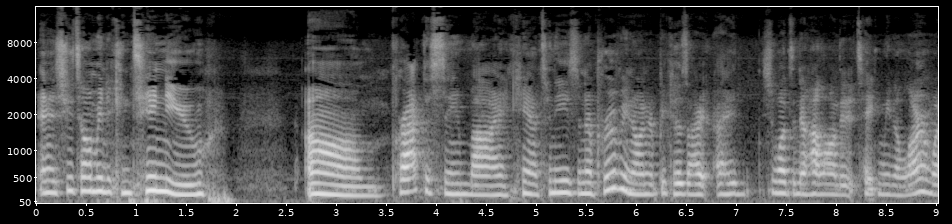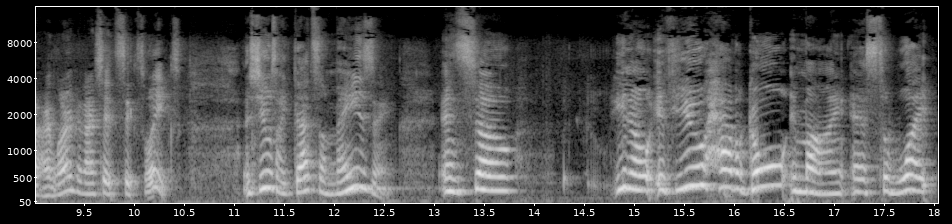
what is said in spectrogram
And she told me to continue um, practicing my Cantonese and improving on it because I, I she wanted to know how long did it take me to learn what I learned and I said six weeks. And she was like, That's amazing. And so, you know, if you have a goal in mind as to what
